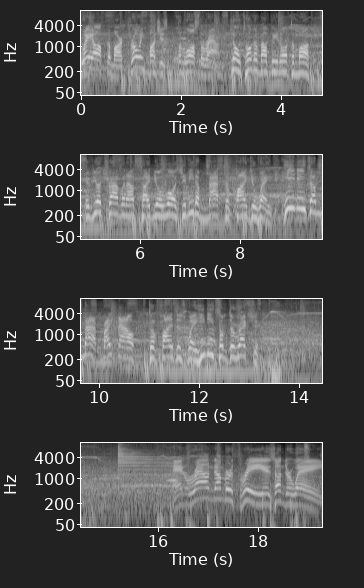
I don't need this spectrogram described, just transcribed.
way off the mark, throwing punches, but lost the round. Joe, talking about being off the mark, if you're traveling outside and you're lost, you need a map to find your way. He needs a map right now to find his way. He needs some direction. And round number three is underway.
